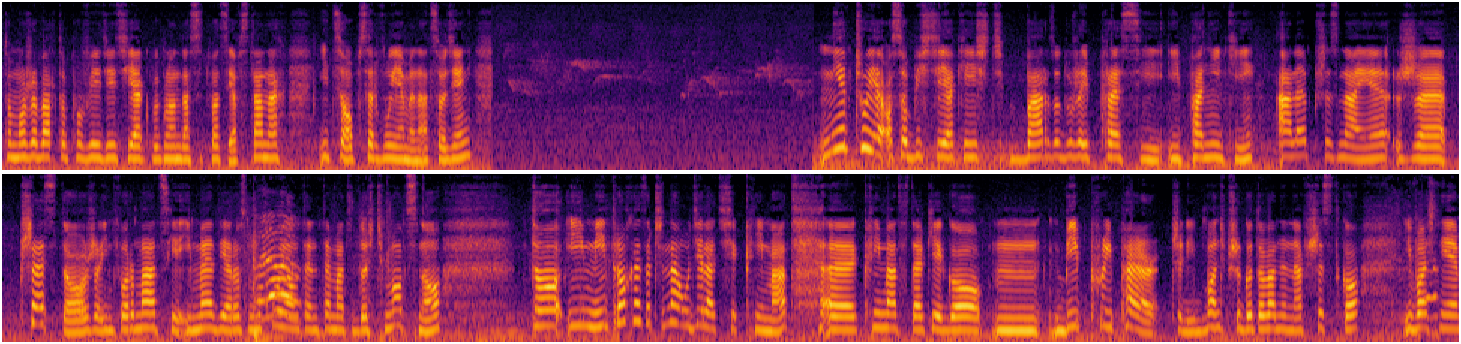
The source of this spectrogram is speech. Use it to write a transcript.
to może warto powiedzieć, jak wygląda sytuacja w Stanach i co obserwujemy na co dzień. Nie czuję osobiście jakiejś bardzo dużej presji i paniki, ale przyznaję, że przez to, że informacje i media rozmuchują ten temat dość mocno, to i mi trochę zaczyna udzielać się klimat, e, klimat takiego mm, be prepared, czyli bądź przygotowany na wszystko i właśnie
